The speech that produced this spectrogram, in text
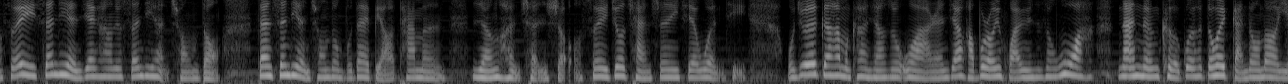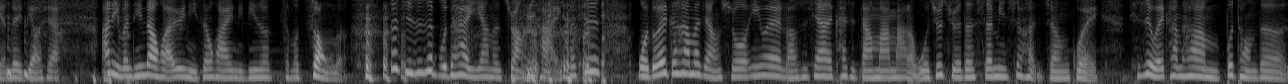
所以身体很健康，就身体很冲动，但身体很冲动不代表他们人很成熟，所以就产生一些问题。我就会跟他们开玩笑说：“哇，人家好不容易怀孕，是说哇，难能可贵，都会感动到眼泪掉下来。啊，你们听到怀孕，女生怀孕，你听说怎么重了？这其实是不太一样的状态。可是我都会跟他们讲说，因为老师现在开始当妈妈了，我就觉得生命是很珍贵。其实我会看他们不同的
